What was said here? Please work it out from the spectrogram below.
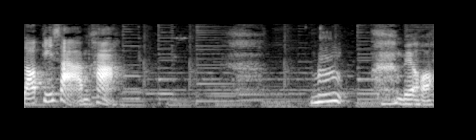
รอบที่สามค่ะ ไม่ออก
